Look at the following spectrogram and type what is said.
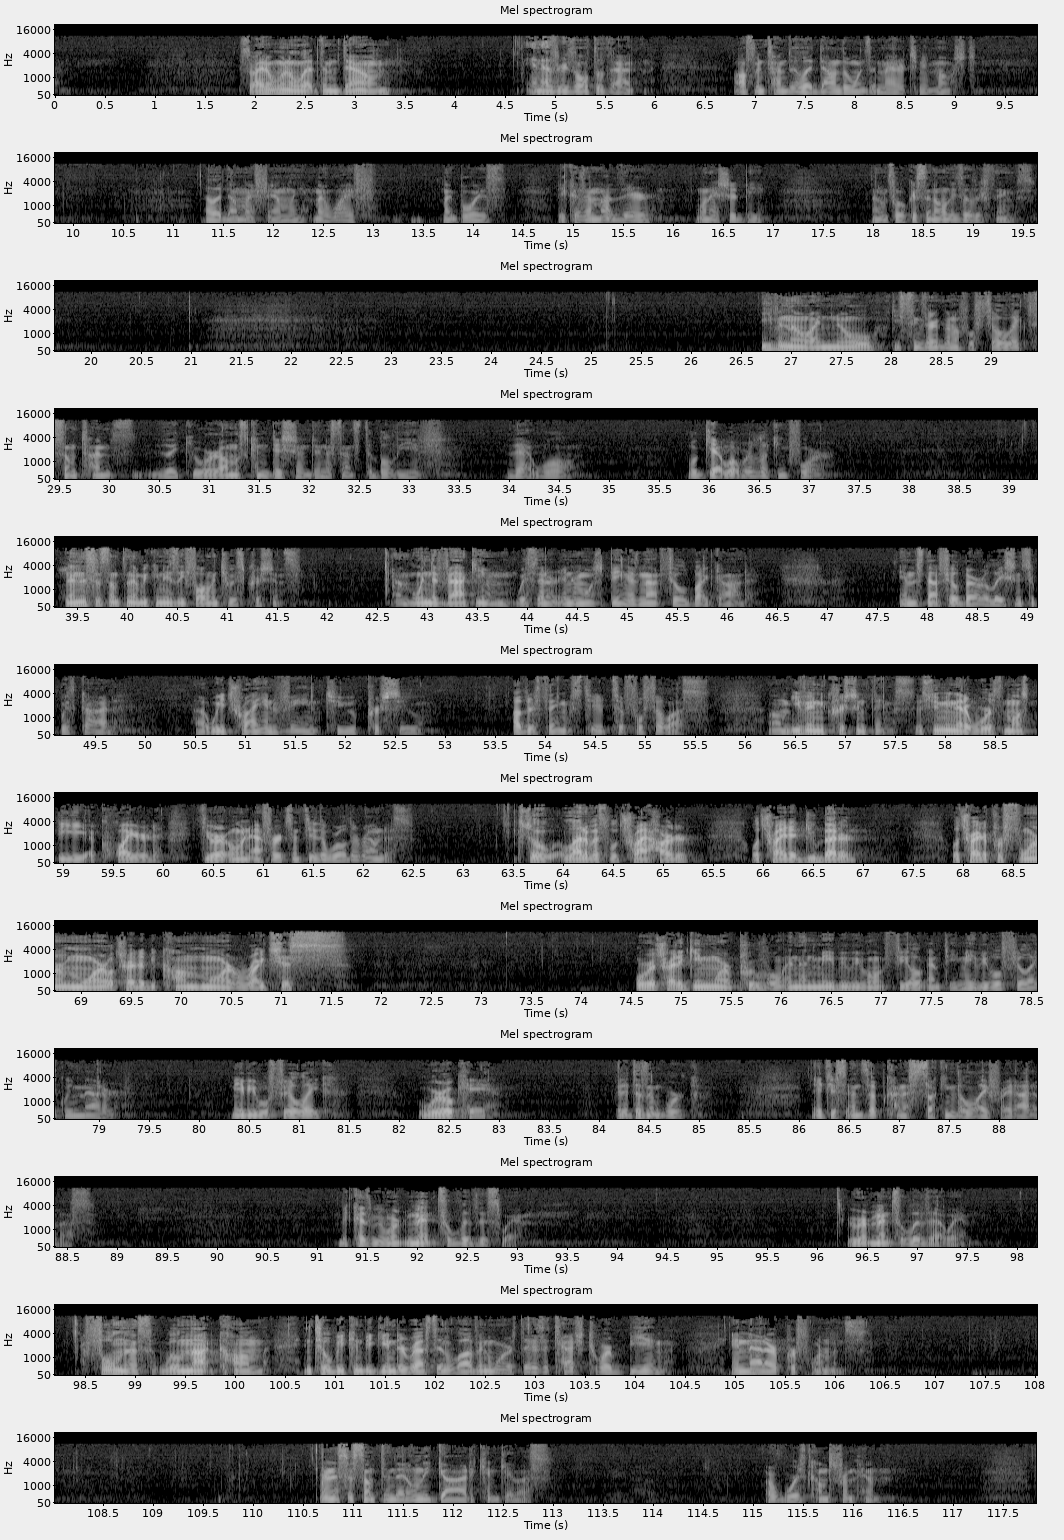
So I don't want to let them down. And as a result of that, oftentimes I let down the ones that matter to me most. I let down my family, my wife, my boys, because I'm not there when I should be. And I'm focused on all these other things. Even though I know these things aren't going to fulfill, like sometimes, like we're almost conditioned in a sense to believe that we'll, we'll get what we're looking for. And this is something that we can easily fall into as Christians. Um, when the vacuum within our innermost being is not filled by God and it's not filled by a relationship with God, uh, we try in vain to pursue other things to, to fulfill us. Um, even Christian things, assuming that a worth must be acquired through our own efforts and through the world around us. So, a lot of us will try harder, we'll try to do better, we'll try to perform more, we'll try to become more righteous or we'll try to gain more approval, and then maybe we won't feel empty. Maybe we'll feel like we matter. Maybe we'll feel like we're okay. But it doesn't work. It just ends up kind of sucking the life right out of us. Because we weren't meant to live this way. We weren't meant to live that way. Fullness will not come until we can begin to rest in love and worth that is attached to our being and not our performance. And this is something that only God can give us. Our worth comes from Him.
